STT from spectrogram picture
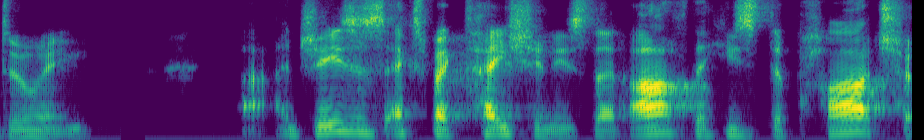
doing. Uh, Jesus' expectation is that after his departure,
